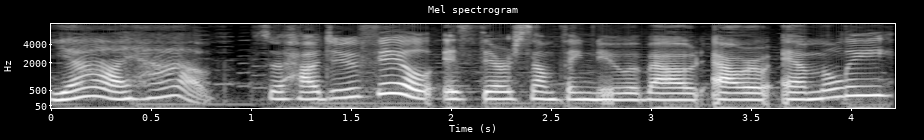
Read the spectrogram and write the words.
Yeah, I have. So how do you feel? Is there something new about our Emily?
